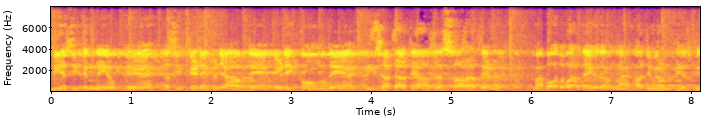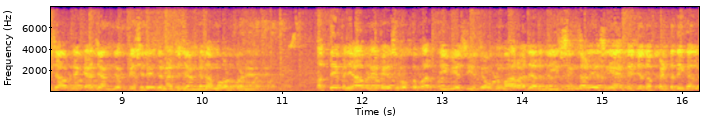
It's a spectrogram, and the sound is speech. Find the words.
ਵੀ ਅਸੀਂ ਕਿੰਨੇ ਔਖੇ ਆ, ਅਸੀਂ ਕਿਹੜੇ ਪੰਜਾਬ ਦੇ ਆ, ਕਿਹੜੀ ਕੌਮ ਦੇ ਆ, ਕੀ ਸਾਡਾ ਇਤਿਹਾਸ ਹੈ ਸਾਰਾ ਦਿਨ ਮੈਂ ਬਹੁਤ ਵਾਰ ਦੇਖਦਾ ਹੁੰਦਾ, ਅੱਜ ਮੈਂ ਹੁਣ ਐਸਪੀ ਸਾਹਿਬ ਨੇ ਕਿਹਾ ਜੰਗ, ਪਿਛਲੇ ਦਿਨਾਂ 'ਚ ਜੰਗ ਦਾ ਮਾਹੌਲ ਬਣਿਆ। ਅੱਧੇ ਪੰਜਾਬ ਨੇ ਫੇਸਬੁੱਕ ਭਰਤੀ ਵੀ ਅਸੀਂ ਕਿਉਂ ਮਹਾਰਾਜਾ ਰਣਜੀਤ ਸਿੰਘ ਵਾਲੇ ਅਸੀਂ ਐ ਤੇ ਜਦੋਂ ਪਿੰਡ ਦੀ ਗੱਲ,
